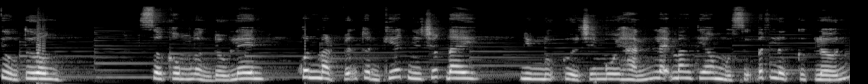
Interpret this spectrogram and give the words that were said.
Tiểu tường Sơ không ngẩng đầu lên, khuôn mặt vẫn thuần khiết như trước đây, nhưng nụ cười trên môi hắn lại mang theo một sự bất lực cực lớn.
